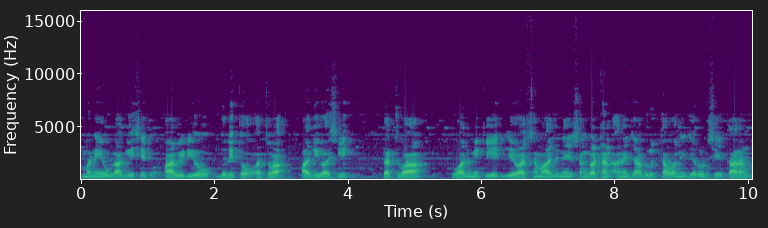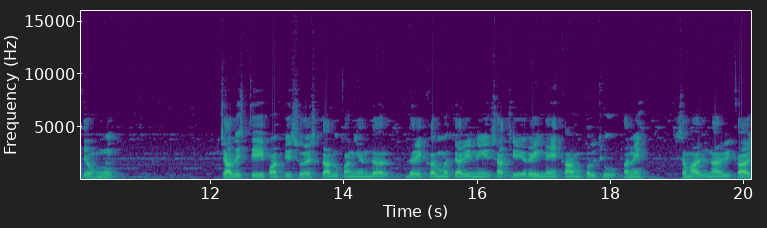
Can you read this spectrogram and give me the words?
મને એવું લાગે છે તો આ વીડિયો દલિતો અથવા આદિવાસી અથવા વાલ્મીકી જેવા સમાજને સંગઠન અને જાગૃત થવાની જરૂર છે. કારણ કે હું ચાલીસથી પાંત્રીસ વર્ષ તાલુકાની અંદર દરેક કર્મચારીની સાથે રહીને કામ કરું છું અને સમાજના વિકાસ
